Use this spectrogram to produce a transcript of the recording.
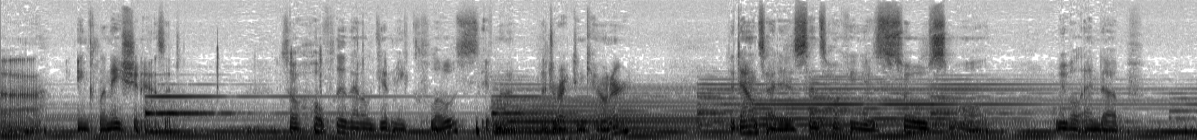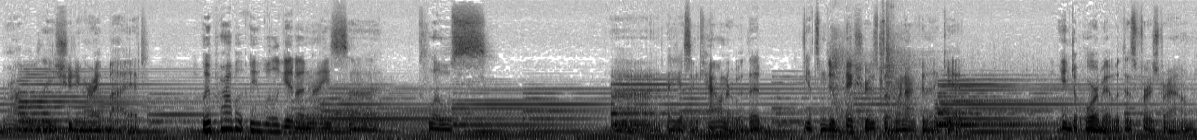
uh, inclination as it. So hopefully that'll get me close, if not a direct encounter. The downside is, since Hawking is so small, we will end up probably shooting right by it. We probably will get a nice, uh, close, uh, I guess, encounter with it. Get some good pictures, but we're not going to get into orbit with this first round.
